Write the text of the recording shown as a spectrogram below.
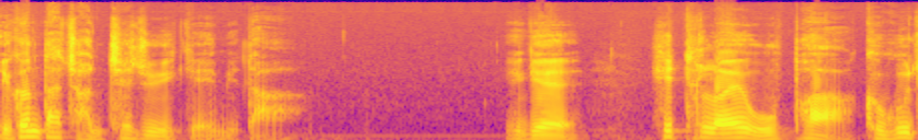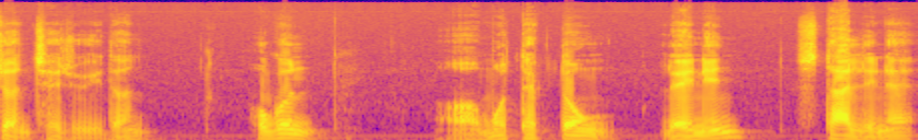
이건 다 전체주의 게임이다. 이게 히틀러의 우파 극우 전체주의든 혹은 어, 모택동 레닌 스탈린의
